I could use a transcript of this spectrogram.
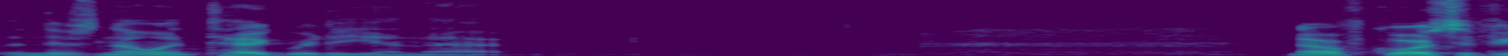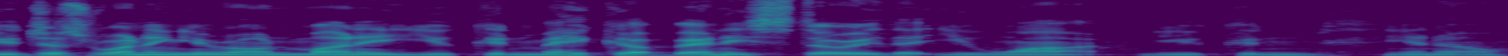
And there's no integrity in that. Now, of course, if you're just running your own money, you can make up any story that you want. You can, you know,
